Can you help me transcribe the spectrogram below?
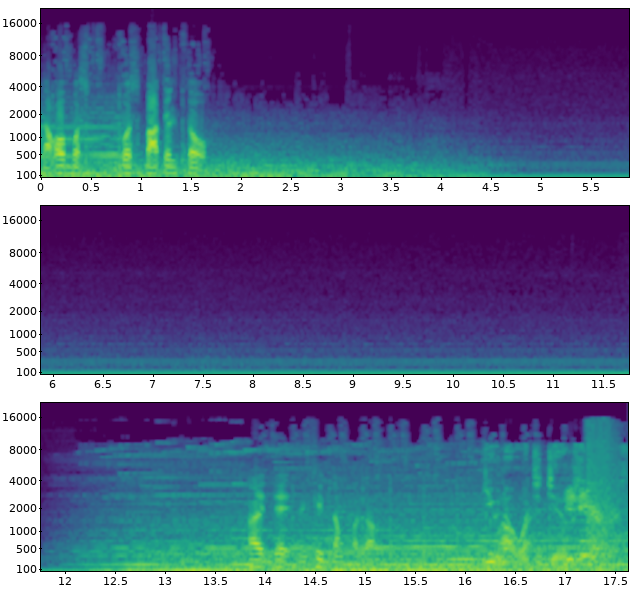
Nako, boss boss battle to. Ay, hindi. Receive lang pala. You know what to do. He's here!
